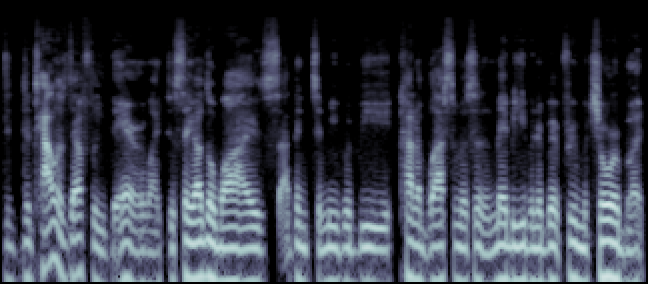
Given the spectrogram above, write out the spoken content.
the, the talent's definitely there. Like to say otherwise, I think to me would be kind of blasphemous and maybe even a bit premature. But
